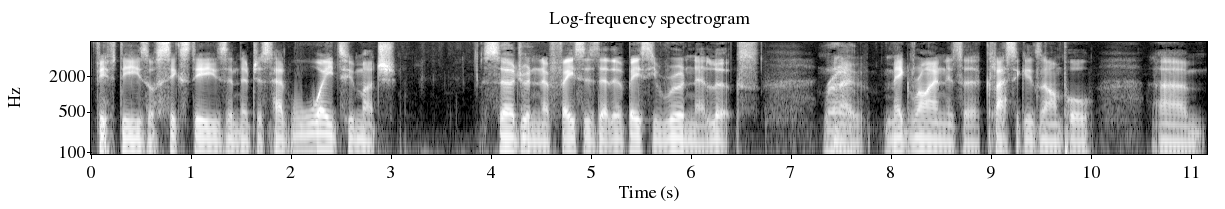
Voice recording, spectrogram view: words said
fifties or sixties, and they've just had way too much surgery in their faces that they've basically ruined their looks. You know, Meg Ryan is a classic example. Um,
